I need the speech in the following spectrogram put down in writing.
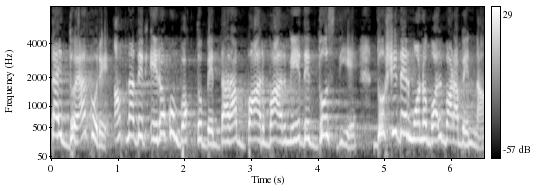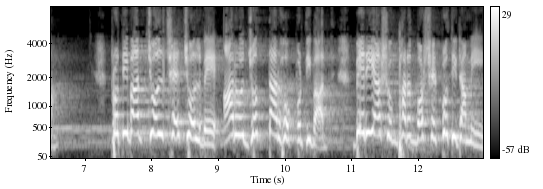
তাই দয়া করে আপনাদের এরকম বক্তব্যের দ্বারা বারবার মেয়েদের দোষ দিয়ে দোষীদের মনোবল বাড়াবেন না। প্রতিবাদ চলছে, চলবে। আরও জোত্তার হোক প্রতিবাদ। বেরিয়ে আসুক ভারতবর্ষের প্রতিটা মেয়ে।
